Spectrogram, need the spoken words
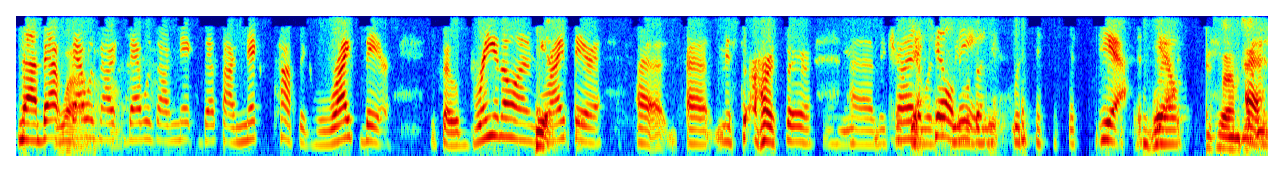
Now that that was our that was our next that's our next topic right there. So bring it on Yeah. right there, uh, uh, Mr. Arthur. Uh, because trying to was- kill we me. gonna- yeah. Well, That's what I'm just, Uh,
